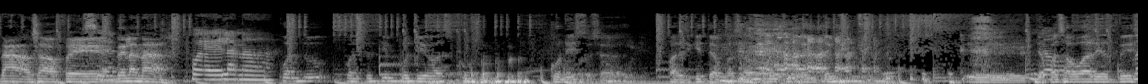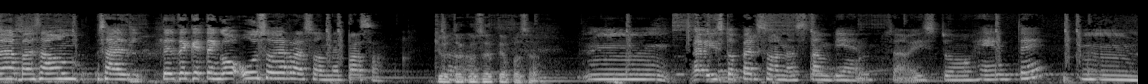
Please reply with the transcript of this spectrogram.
nada, o sea, fue Sí. de la nada. fue de la nada. ¿Cuánto, ¿Cuánto tiempo llevas con, con esto? O sea, parece que te ha pasado. Eh, te ha No. pasado varias veces. Me ha pasado, o sea, desde que tengo uso de razón me pasa. ¿Qué otra cosa te ha pasado? Mm, he visto personas también, o sea, he visto gente, mm,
